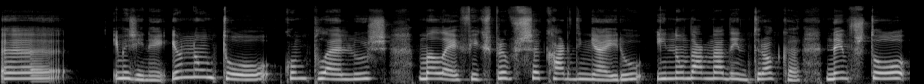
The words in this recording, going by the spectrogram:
Uh, Imaginem, eu não estou com planos maléficos para vos sacar dinheiro e não dar nada em troca. Nem vos estou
